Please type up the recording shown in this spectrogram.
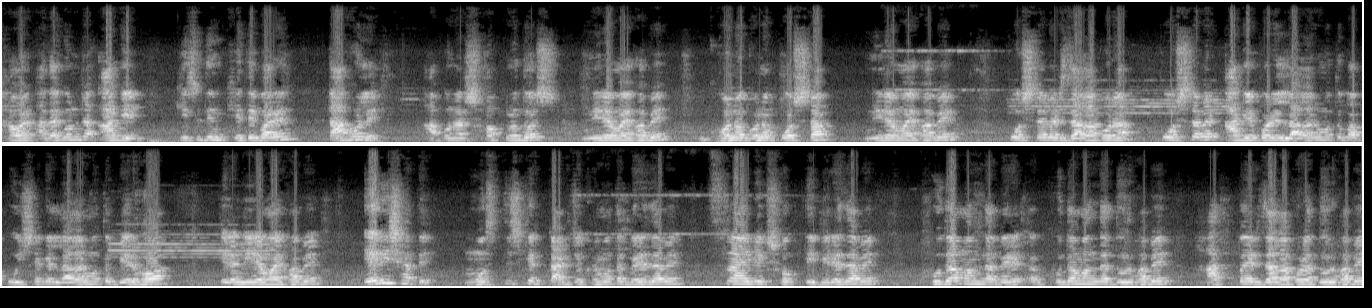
খাওয়ার আধা ঘণ্টা আগে কিছুদিন খেতে পারেন, তাহলে আপনার স্বপ্নদোষ নিরাময় হবে, ঘন ঘন প্রস্রাব নিরাময় হবে, প্রস্রাবের জ্বালা পোড়া প্রস্রাবের আগে পরে লালার মতো বা পুঁইশাকের লালার মতো বের হওয়া, এটা নিরাময় হবে। এরই সাথে মস্তিষ্কের কার্যক্ষমতা বেড়ে যাবে, স্নায়বিক শক্তি বেড়ে যাবে, ক্ষুধামন্দা বেড়ে, ক্ষুধামন্দা দূর হবে, হাত পায়ের জ্বালা পোড়া দূর হবে।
